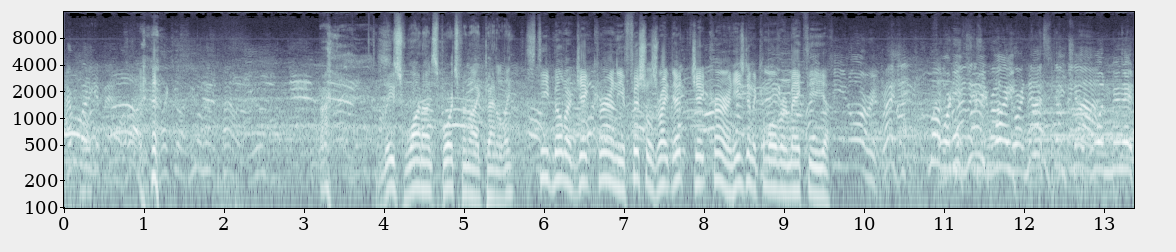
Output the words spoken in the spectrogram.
Everybody get back. At least one unsportsmanlike penalty. Steve Miller, Jake Curran, the officials right there. Jake Curran, he's going to come over and make the. Uh, come on, you right? Not stepping. One minute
